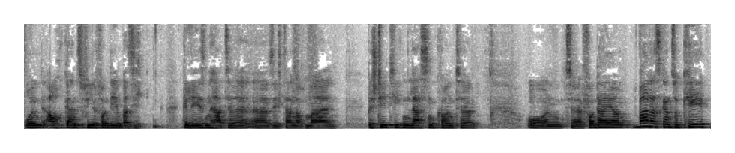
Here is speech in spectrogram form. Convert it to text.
und auch ganz viel von dem, was ich gelesen hatte, äh, sich dann nochmal bestätigen lassen konnte. Und äh, von daher war das ganz okay.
